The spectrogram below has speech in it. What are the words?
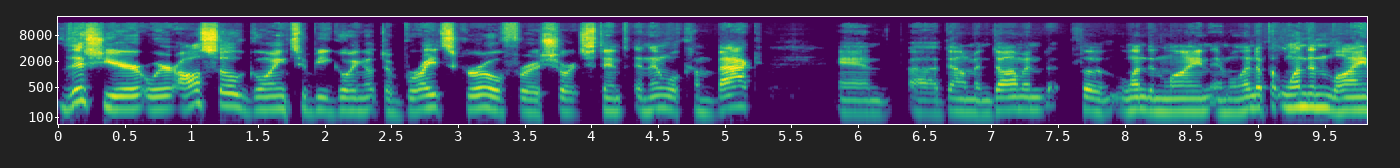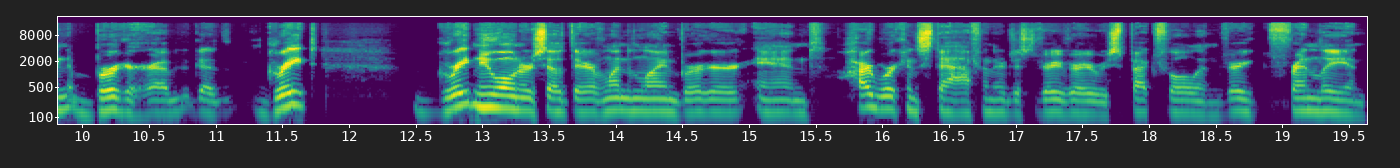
this year, we're also going to be going out to Brights Grove for a short stint, and then we'll come back and uh, down Mandaumin, the London line, and we'll end up at London Line Burger. Uh, great, great new owners out there of London Line Burger and hardworking staff, and they're just very, very respectful and very friendly. And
